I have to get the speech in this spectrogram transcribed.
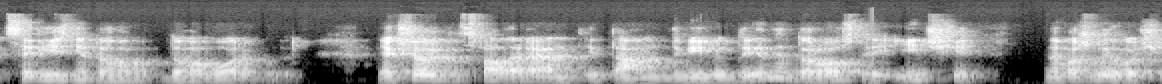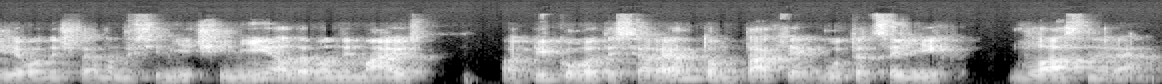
це різні дого- договори будуть. Якщо ви підписали рент і там дві людини, дорослі, інші, неважливо, чи є вони членами сім'ї, чи ні, але вони мають опікуватися рентом так, як будто це їх власний рент.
